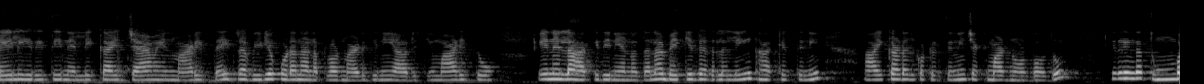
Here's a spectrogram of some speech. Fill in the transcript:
ಡೈಲಿ ಈ ರೀತಿ ನೆಲ್ಲಿಕಾಯಿ ಜಾಮ್ ಏನು ಮಾಡಿದ್ದೆ. ಇದರ ವಿಡಿಯೋ ಕೂಡ ನಾನು ಅಪ್ಲೋಡ್ ಮಾಡಿದ್ದೀನಿ. ಯಾವ ರೀತಿ ಮಾಡಿದ್ದು, ಏನೆಲ್ಲ ಹಾಕಿದ್ದೀನಿ ಅನ್ನೋದನ್ನು ಬೇಕಿದ್ರೆ ಅದರಲ್ಲಿ ಲಿಂಕ್ ಹಾಕಿರ್ತೀನಿ. ಐ ಕಾರ್ಡಲ್ಲಿ ಕೊಟ್ಟಿರ್ತೀನಿ. ಚೆಕ್ ಮಾಡಿ ನೋಡ್ಬೋದು. ಇದರಿಂದ ತುಂಬ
